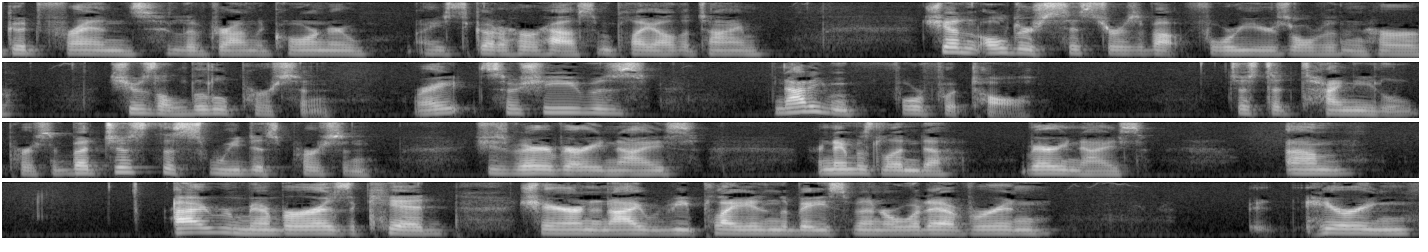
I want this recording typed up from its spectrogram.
good friends who lived around the corner. I used to go to her house and play all the time. She had an older sister, was about four years older than her. She was a little person, right? So she was not even four foot tall, just a tiny little person, but just the sweetest person. She's very, very nice. Her name was Linda. Very nice. Um, I remember as a kid, Sharon and I would be playing in the basement or whatever, and hearing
